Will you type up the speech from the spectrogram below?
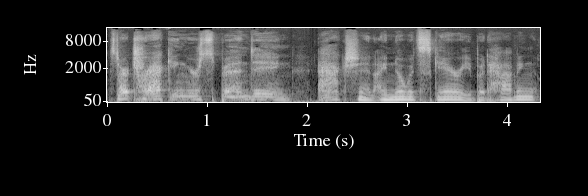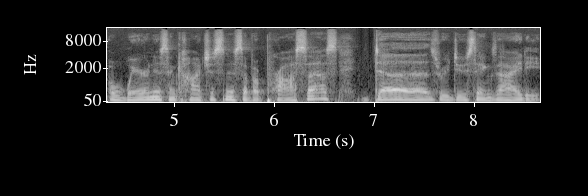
Start tracking your spending. Action. I know it's scary, but having awareness and consciousness of a process does reduce anxiety.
